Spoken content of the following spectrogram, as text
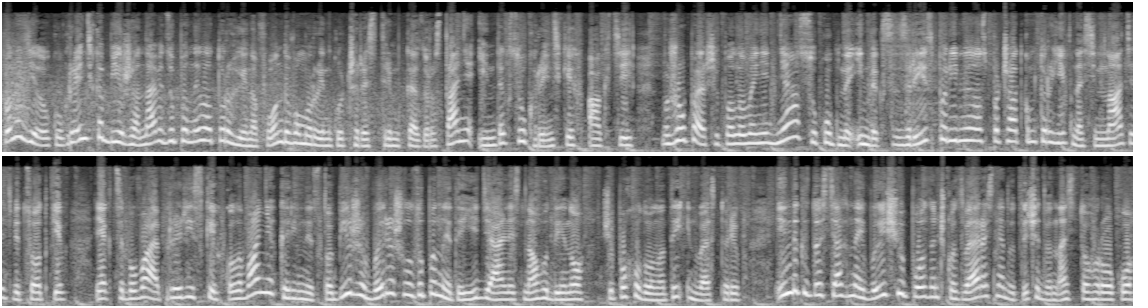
Понеділок українська біржа навіть зупинила торги на фондовому ринку через стрімке зростання індексу українських акцій. Вже у першій половині дня сукупний індекс зріс порівняно з початком торгів на 17%. Як це буває при різких коливаннях, керівництво біржі вирішило зупинити її діяльність на годину, щоб охолонити інвесторів. Індекс досяг найвищої позначку з вересня 2012 року.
